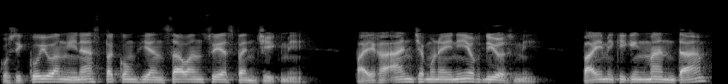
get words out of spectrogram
kusikuywan hinaspa confianzawan suyaspanchikmi. Payqa ancha munayniyuq Diosmi. Paymi kikinmanta,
